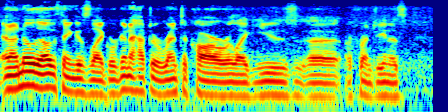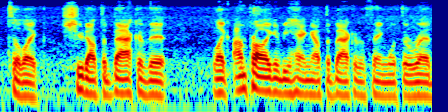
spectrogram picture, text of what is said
And I know the other thing is like we're gonna have to rent a car or like use uh, a friend Gina's to like shoot out the back of it. Like I'm probably gonna be hanging out the back of the thing with the red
